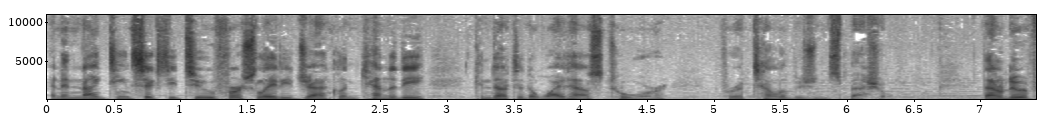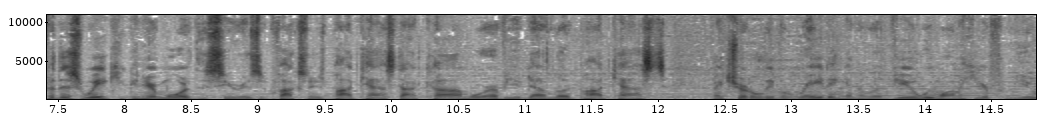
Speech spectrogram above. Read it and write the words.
And in 1962, First Lady Jacqueline Kennedy conducted a White House tour for a television special. That'll do it for this week. You can hear more of this series at foxnewspodcast.com, wherever you download podcasts. Make sure to leave a rating and a review. We want to hear from you.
